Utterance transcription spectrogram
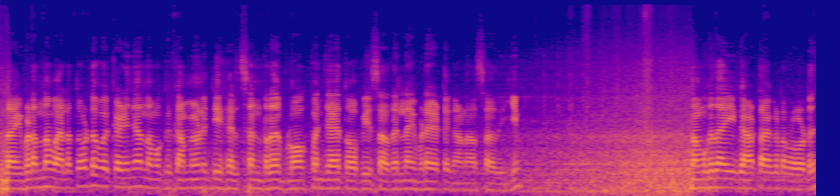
ഇതാ ഇവിടെ നിന്ന് വലത്തോട്ട് പോയി കഴിഞ്ഞാൽ നമുക്ക് community health centre block panchayat office അതെല്ലാം ഇവിടെ ആയിട്ട് കാണാൻ സാധിക്കും. നമുക്കിതാ ഈ കാട്ടാക്കട റോഡ്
